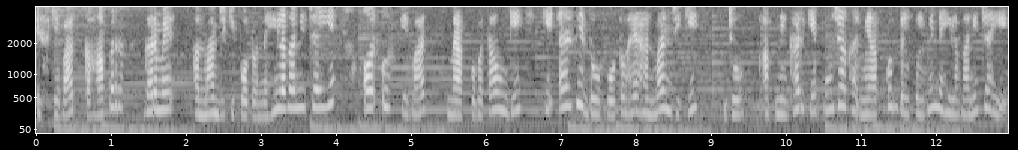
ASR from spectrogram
इसके बाद कहाँ पर घर में हनुमान जी की फ़ोटो नहीं लगानी चाहिए और उसके बाद मैं आपको बताऊँगी कि ऐसी दो फ़ोटो है हनुमान जी की जो अपने घर के पूजा घर में आपको बिल्कुल भी नहीं लगानी चाहिए।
